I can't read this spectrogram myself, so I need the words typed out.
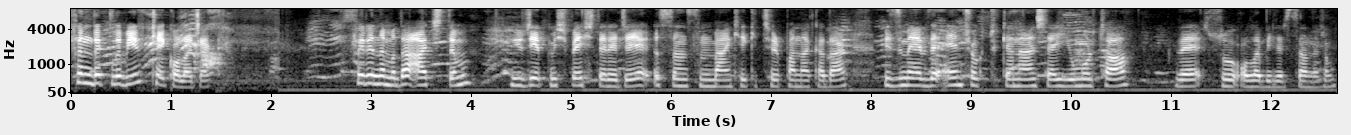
Fındıklı bir kek olacak. Fırınımı da açtım. 175 dereceye ısınsın ben keki çırpana kadar. Bizim evde en çok tükenen şey yumurta ve su olabilir sanırım.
